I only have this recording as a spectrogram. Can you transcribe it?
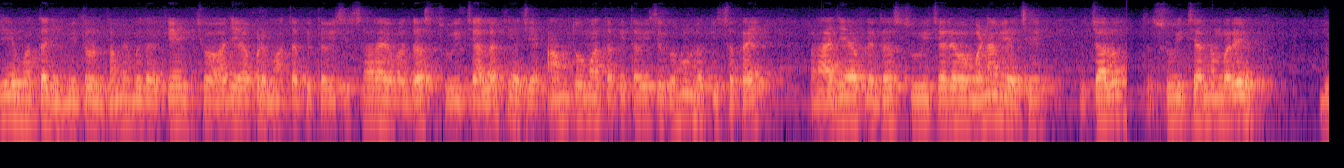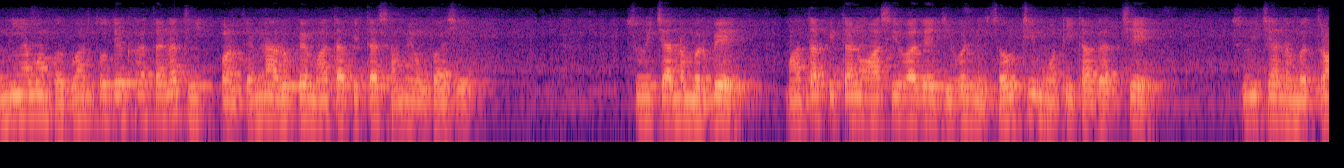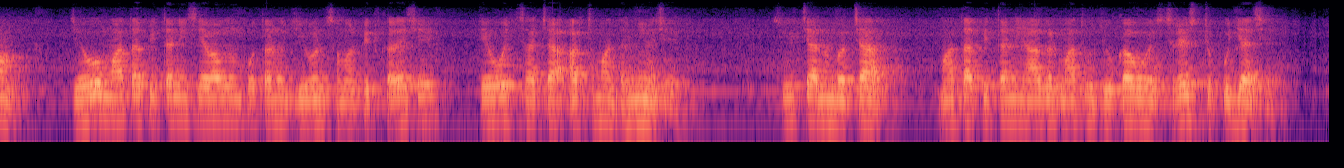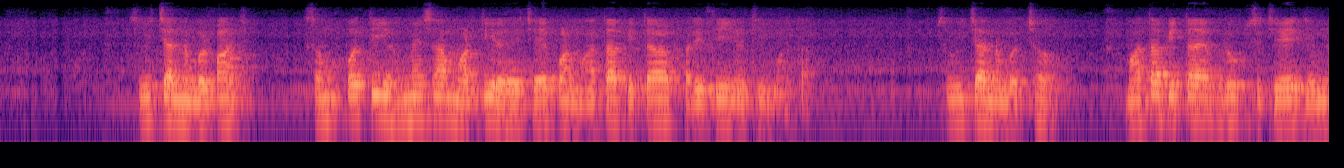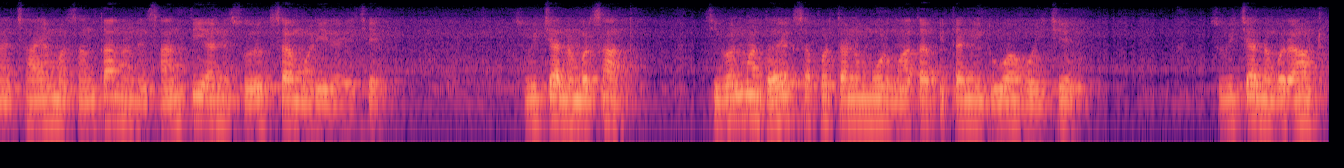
જય માતાજી, મિત્રો તમે બધા કેમ છો? આજે આપણે માતા પિતા વિશે સારા એવા દસ સુવિચાર લખ્યા છે. આમ તો માતા પિતા વિશે ઘણું લખી શકાય, પણ આજે આપણે દસ સુવિચાર એવા બનાવ્યા છે. તો ચાલો, તો સુવિચાર નંબર એક, દુનિયામાં ભગવાન તો દેખાતા નથી, પણ તેમના રૂપે માતા પિતા સામે ઊભા છે. સુવિચાર નંબર બે માતા પિતાનો આશીર્વાદ એ જીવનની સૌથી મોટી તાકાત છે. સુવિચાર નંબર ત્રણ જેઓ માતા પિતાની સેવામાં પોતાનું જીવન સમર્પિત કરે છે, તેઓ જ સાચા અર્થમાં ધન્ય છે. સુવિચાર નંબર ચાર માતા પિતાની આગળ માથું ઝુકાવવું એ શ્રેષ્ઠ પૂજા છે. સુવિચાર નંબર પાંચ, સંપત્તિ હંમેશા મળતી રહે છે, પણ માતા પિતા ફરીથી નથી મળતા. સુવિચાર નંબર છ માતા પિતા એ વૃક્ષ છે, જેમના છાયામાં સંતાન અને શાંતિ અને સુરક્ષા મળી રહે છે. સુવિચાર નંબર સાત. જીવનમાં દરેક સફળતાનું મૂળ માતા પિતાની દુઆ હોય છે. સુવિચાર નંબર આઠ.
